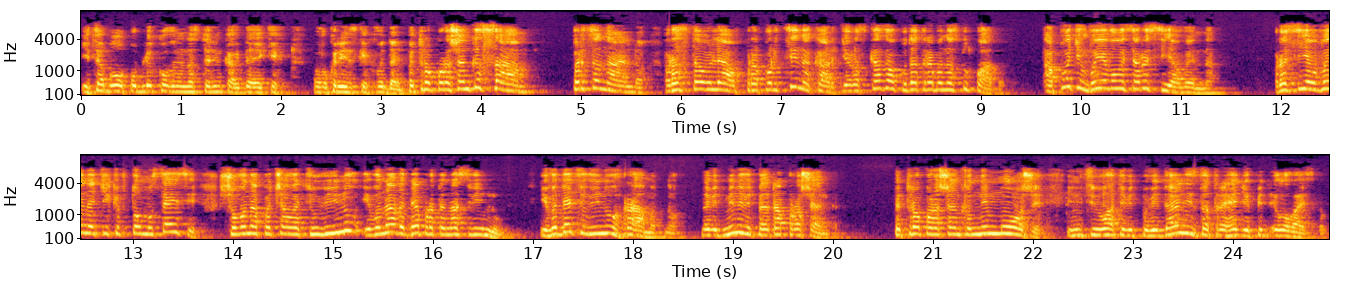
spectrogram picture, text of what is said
і це було опубліковано на сторінках деяких українських видань, Петро Порошенко сам персонально розставляв прапорці на карті і розказав, куди треба наступати. А потім виявилася Росія винна. Росія винна тільки в тому сенсі, що вона почала цю війну і вона веде проти нас війну. І веде цю війну грамотно, на відміну від Петра Порошенка. Петро Порошенко не може ініціювати відповідальність за трагедію під Іловайськом.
